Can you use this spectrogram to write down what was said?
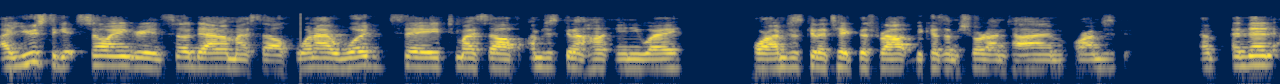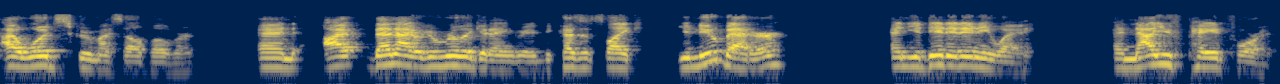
I used to get so angry and so down on myself when I would say to myself, I'm just going to hunt anyway, or I'm just going to take this route because I'm short on time, or I'm just and then I would screw myself over. And I then I would really get angry because it's like you knew better and you did it anyway. And now you've paid for it.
